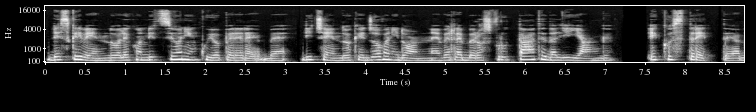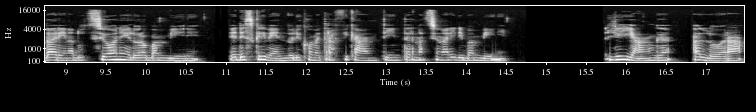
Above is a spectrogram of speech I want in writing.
descrivendo le condizioni in cui opererebbe, dicendo che giovani donne verrebbero sfruttate dagli Young e costrette a dare in adozione i loro bambini, e descrivendoli come trafficanti internazionali di bambini. Gli Young, allora,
